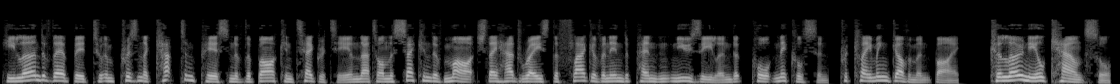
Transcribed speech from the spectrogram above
He learned of their bid to imprison a Captain Pearson of the Bark Integrity and that on 2 March they had raised the flag of an independent New Zealand at Port Nicholson, proclaiming government by Colonial Council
